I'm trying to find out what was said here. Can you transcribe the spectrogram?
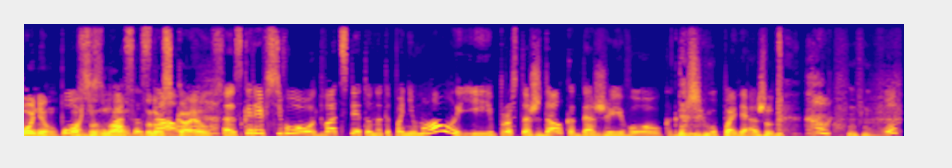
понял, понял осознал, осознал, раскаялся. Э, скорее всего, 20 лет он это понимал и просто ждал, когда же его, когда же его повяжут. Вот,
